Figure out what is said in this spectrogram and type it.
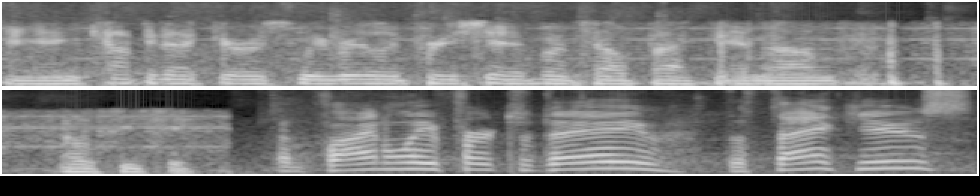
And copy that, Garrus. We really appreciate everyone's help back in um, LCC. And finally, for today, the thank yous.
